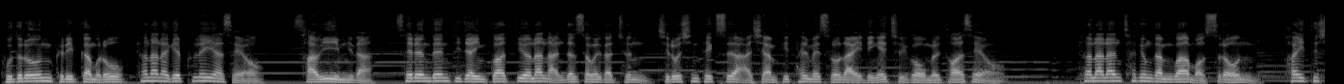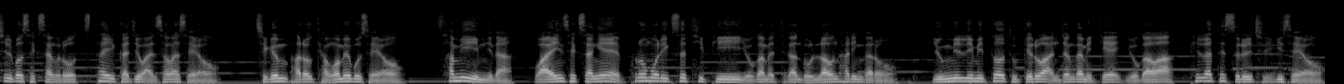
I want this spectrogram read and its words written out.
부드러운 그립감으로 편안하게 플레이하세요. 4위입니다. 세련된 디자인과 뛰어난 안전성을 갖춘 지로 신텍스 아시안핏 헬멧으로 라이딩의 즐거움을 더하세요. 편안한 착용감과 멋스러운 화이트 실버 색상으로 스타일까지 완성하세요. 지금 바로 경험해보세요. 3위입니다. 와인 색상의 프로모릭스 TP 요가 매트가 놀라운 할인가로 6mm 두께로 안정감 있게 요가와 필라테스를 즐기세요.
